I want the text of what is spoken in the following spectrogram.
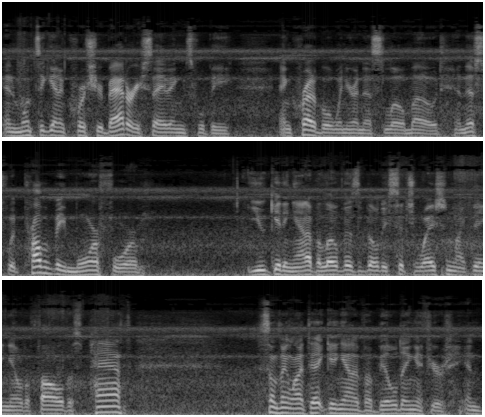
And once again, of course, your battery savings will be incredible when you're in this low mode. And this would probably be more for you getting out of a low visibility situation, like being able to follow this path, something like that, getting out of a building if you're in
